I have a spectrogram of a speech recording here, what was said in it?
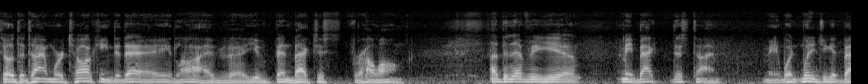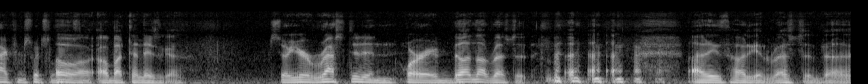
So at the time we're talking today, live, uh, you've been back just for how long? I've been every year. I mean, back this time. I mean, when, when did you get back from Switzerland? Oh, uh, about 10 days ago. So you're rested and, or No, I'm not rested. I think it's hard to get rested. Uh,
